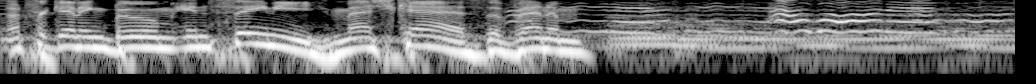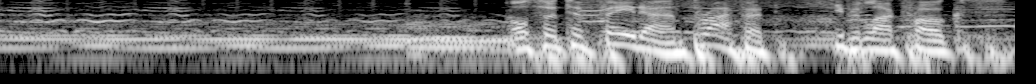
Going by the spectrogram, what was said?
Not forgetting Boom, Insaney, Mash Kaz, The Venom. Also to Fada and Prophet. Keep it locked, folks.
